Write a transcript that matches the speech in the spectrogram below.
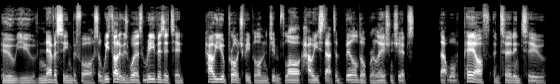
who you've never seen before. So we thought it was worth revisiting how you approach people on the gym floor, how you start to build up relationships that will pay off and turn into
